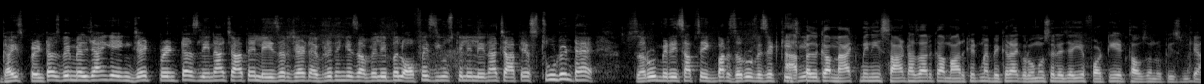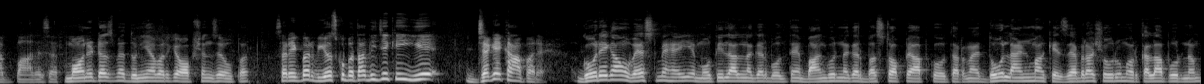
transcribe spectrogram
गाइस प्रिंटर्स भी मिल जाएँगे इंकजेट प्रिंटर्स लेना चाहते हैं laser jet everything is available office use के लिए लेना चाहते हैं स्टूडेंट है ज़रूर मेरे हिसाब से एक बार ज़रूर विज़िट कीजिए। एप्पल का मैक मिनी साठ हज़ार का मार्केट में बिक रहा है ग्रोमो से ले जाइए फोर्टी एट थाउज़ेंड रुपीज़ में। क्या बात है सर मॉनिटर्स में दुनिया भर के ऑप्शन है ऊपर। सर एक बार व्यूअर्स को बता दीजिए कि ये जगह कहाँ पर है? गोरेगांव वेस्ट में है ये मोतीलाल नगर बोलते हैं। बांगुर नगर बस स्टॉप पे आपको उतरना है। दो लैंडमार्क है जेबरा शोरूम और कलापूर्णम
